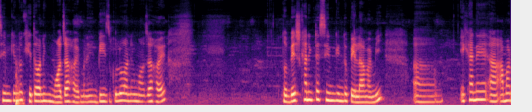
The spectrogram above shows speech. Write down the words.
সিম কিন্তু খেতে অনেক মজা হয় মানে বীজগুলো অনেক মজা হয়। তো বেশ খানিকটা সিম কিন্তু পেলাম আমি। এখানে আমার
